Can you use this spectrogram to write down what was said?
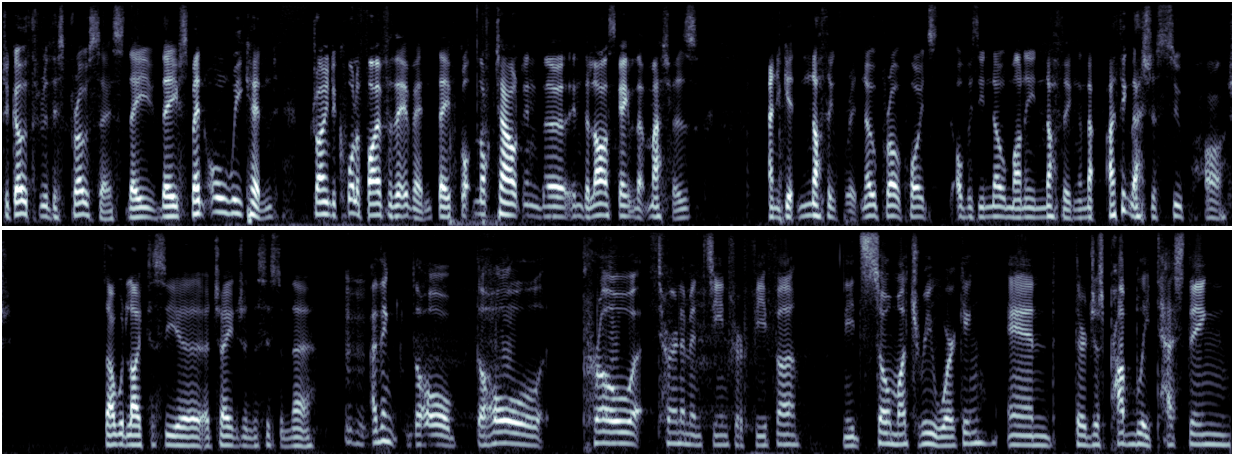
to go through this process they they've spent all weekend trying to qualify for the event. They've got knocked out in the in the last game that matters, and you get nothing for it. No pro points, obviously no money, nothing, and that, I think that's just super harsh. So I would like to see a, a change in the system there. Mm-hmm. I think the whole the whole pro tournament scene for FIFA needs so much reworking, and they're just probably testing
